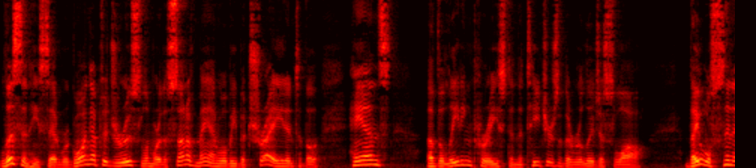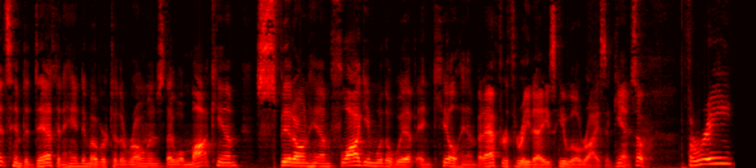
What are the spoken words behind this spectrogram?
Listen, he said, we're going up to Jerusalem where the Son of Man will be betrayed into the hands of the leading priest and the teachers of the religious law. They will sentence him to death and hand him over to the Romans. They will mock him, spit on him, flog him with a whip, and kill him. But after three days, he will rise again. So, three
